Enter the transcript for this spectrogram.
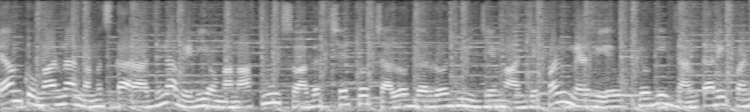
શ્યામ કુમારના નમસ્કાર. આજના વિડીયોમાં આપનું સ્વાગત છે. તો ચાલો દરરોજની જેમ આજે પણ મેળવીએ. ઉપયોગી જાણકારી પણ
